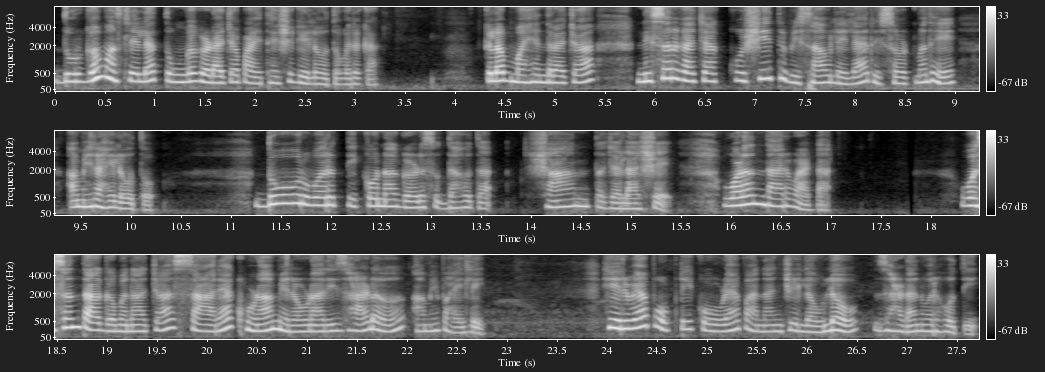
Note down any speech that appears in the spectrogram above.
दुर्गम असलेल्या तुंगगडाच्या पायथ्याशी गेलो होतो बरं का. क्लब महेंद्राच्या निसर्गाच्या कुशीत विसावलेल्या रिसॉर्टमध्ये आम्ही राहिलो होतो. दूरवर तिकोना गडसुद्धा होता. शांत जलाशय वळणदार वाटा. वसंतागमनाच्या साऱ्या खुणा मिरवणारी झाडं आम्ही पाहिली. हिरव्या पोपटी कोवळ्या पानांची लवलव झाडांवर होती.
